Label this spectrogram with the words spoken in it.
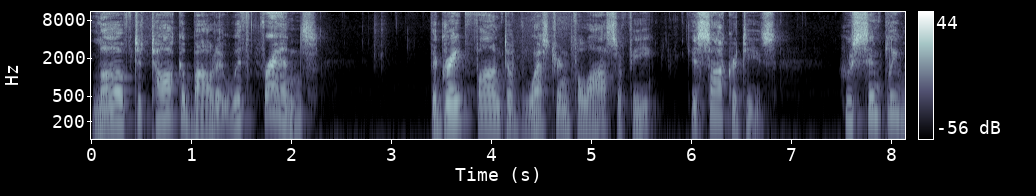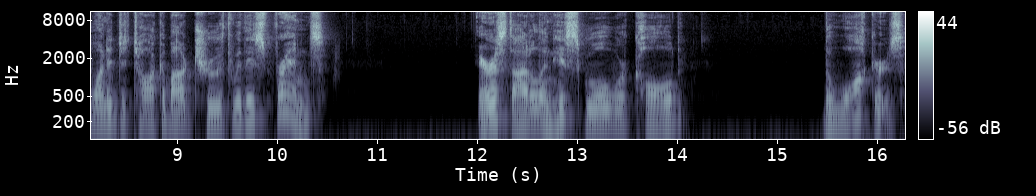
love to talk about it with friends. The great font of Western philosophy is Socrates, who simply wanted to talk about truth with his friends. Aristotle and his school were called the walkers.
